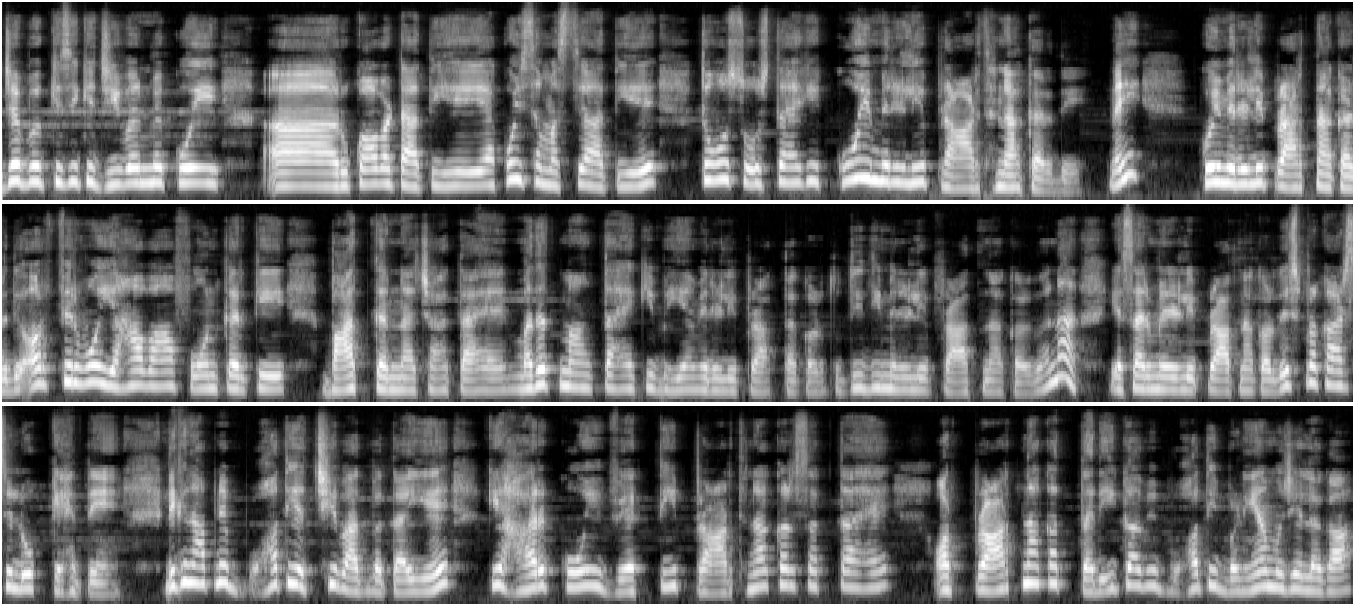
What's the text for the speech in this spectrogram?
जब किसी के जीवन में कोई रुकावट आती है या कोई समस्या आती है तो वो सोचता है कि कोई मेरे लिए प्रार्थना कर दे, नहीं? कोई मेरे लिए प्रार्थना कर दे। और फिर वो यहाँ वहाँ फ़ोन करके बात करना चाहता है, मदद माँगता है कि भैया मेरे लिए प्रार्थना कर दो दीदी मेरे लिए प्रार्थना कर दो, है ना? या सर मेरे लिए प्रार्थना कर दो। इस प्रकार से लोग कहते हैं। लेकिन आपने बहुत ही अच्छी बात बताई है कि हर कोई व्यक्ति प्रार्थना कर सकता है। और प्रार्थना का तरीका भी बहुत ही बढ़िया मुझे लगा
